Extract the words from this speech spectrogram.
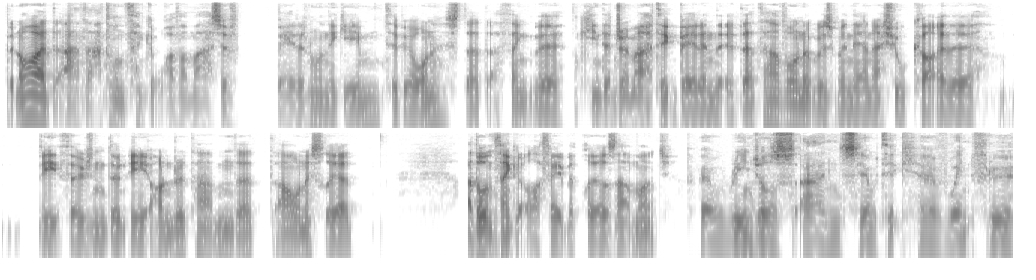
But no, I, I, I, don't think it will have a massive bearing on the game. To be honest, I, I think the kind of dramatic bearing that it did have on it was when the initial cut of the eight thousand down to eight hundred happened. I, I honestly, I, I don't think it'll affect the players that much. Well, Rangers and Celtic have went through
